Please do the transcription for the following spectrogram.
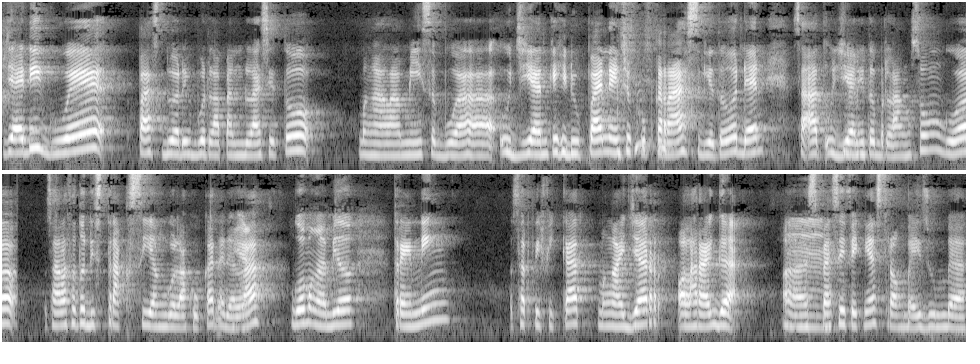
Jadi gue pas 2018 itu mengalami sebuah ujian kehidupan yang cukup keras gitu dan saat ujian itu berlangsung gue salah satu distraksi yang gue lakukan adalah gue mengambil training sertifikat mengajar olahraga uh, spesifiknya strong by zumba.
